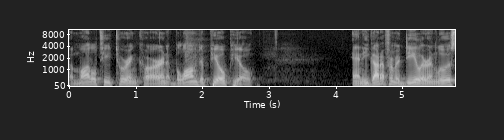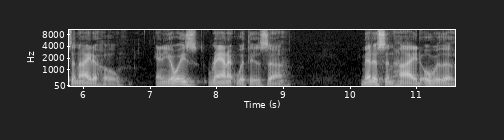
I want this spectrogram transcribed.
a Model T touring car, and it belonged to Peopeo. And he got it from a dealer in Lewiston, Idaho, and he always ran it with his uh, medicine hide over the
